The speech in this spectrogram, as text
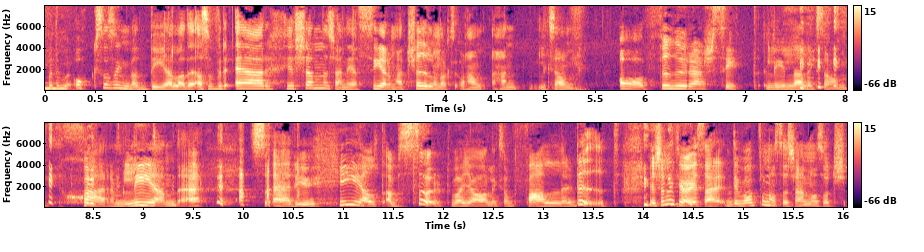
Men de är också så himla delade. Alltså för det är, jag känner så här när jag ser de här trailern också och han, han liksom avfyrar sitt lilla liksom skärmleende så är det ju helt absurt vad jag liksom faller dit. Jag känner att jag är så här, det var på något sätt någon sorts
